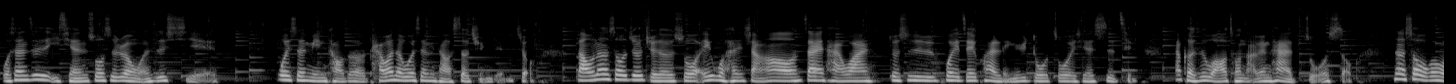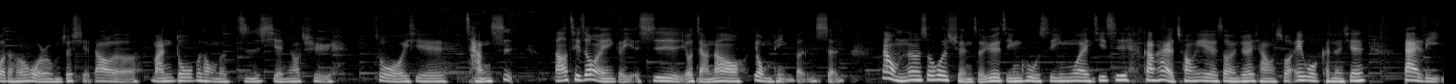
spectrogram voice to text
我甚至以前硕士论文是写卫生棉条的台湾的卫生棉条社群研究，然后那时候就觉得说，哎，我很想要在台湾就是为这块领域多做一些事情。那可是我要从哪边开始着手？那时候我跟我的合伙人，我们就写到了蛮多不同的支线要去。做一些尝试。然后其中有一个也是有讲到用品本身。那我们那个时候会选择月经裤，是因为其实刚开始创业的时候，你就会想说，哎，我可能先代理，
